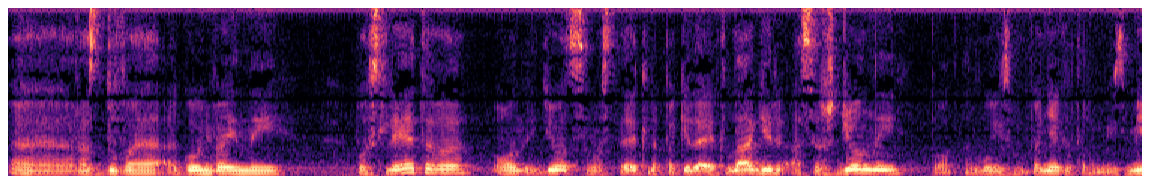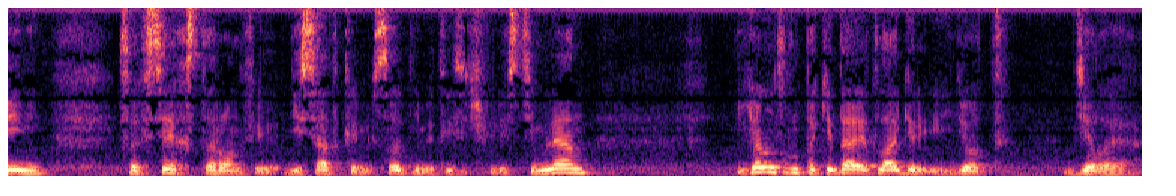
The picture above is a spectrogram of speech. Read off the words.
э, раздувая огонь войны. После этого он идет самостоятельно, покидает лагерь, осажденный по, одному из, по некоторым изменений со всех сторон десятками, сотнями тысяч филистимлян. И Йонатан покидает лагерь и идет, делая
